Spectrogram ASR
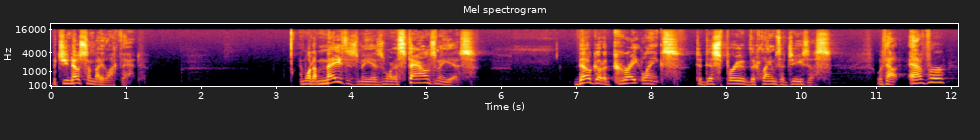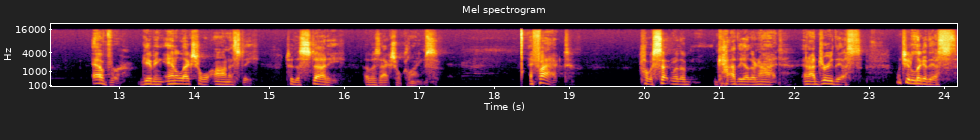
But you know somebody like that. And what amazes me is, what astounds me is, they'll go to great lengths to disprove the claims of Jesus without ever, ever giving intellectual honesty to the study of his actual claims. In fact, I was sitting with a guy the other night and I drew this. I want you to look at this.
